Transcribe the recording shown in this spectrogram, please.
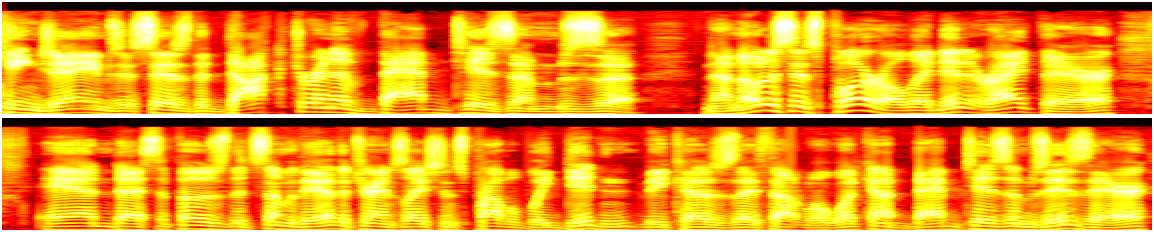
King James, it says the doctrine of baptisms. Now, notice it's plural. They did it right there. And I suppose that some of the other translations probably didn't because they thought, well, what kind of baptisms is there?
